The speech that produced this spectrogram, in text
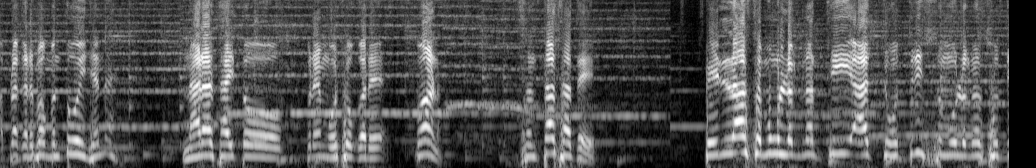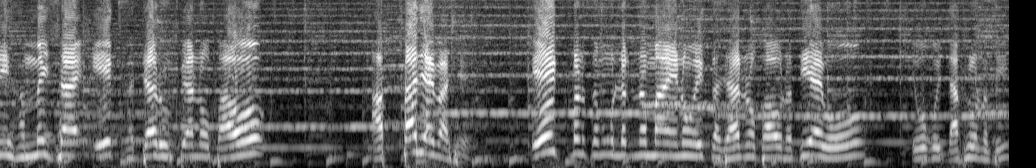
આપણા ઘરમાં બનતું હોય છે ને? નારાજ થાય તો પ્રેમ ઓછો કરે. પણ સંસ્થા સાથે પહેલા સમૂહ લગ્નથી આ ચોત્રીસ સમૂહ લગ્ન સુધી હંમેશા એક હજાર રૂપિયાનો ભાવ આપતા જ આવ્યા છે. એક પણ સમૂહ લગ્નમાં એનો એક હજારનો ભાવ નથી આવ્યો, એવો કોઈ દાખલો નથી.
